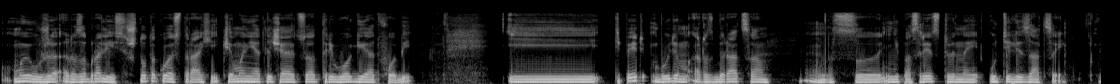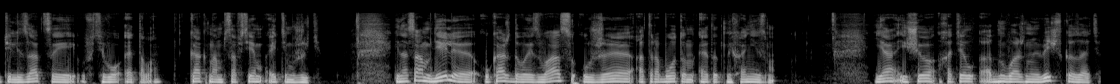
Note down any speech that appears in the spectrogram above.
Мы уже разобрались, что такое страхи, чем они отличаются от тревоги и от фобий. И теперь будем разбираться с непосредственной утилизацией. Утилизацией всего этого. Как нам со всем этим жить. И на самом деле у каждого из вас уже отработан этот механизм. Я еще хотел одну важную вещь сказать,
